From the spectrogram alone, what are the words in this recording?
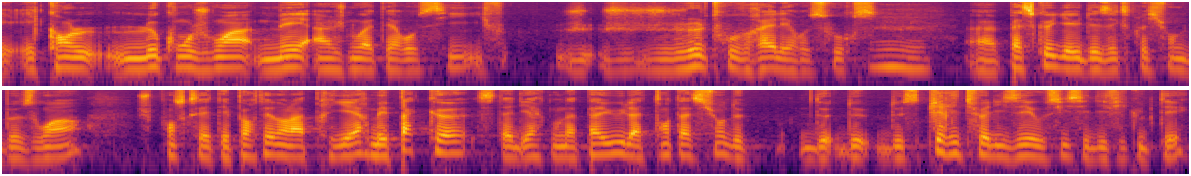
et- et quand le conjoint met un genou à terre aussi, il faut- je, trouverai les ressources. Euh, parce qu'il y a eu des expressions de besoin. Je pense que ça a été porté dans la prière, mais pas que. C'est-à-dire qu'on n'a pas eu la tentation de, de- de- de spiritualiser aussi ces difficultés.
